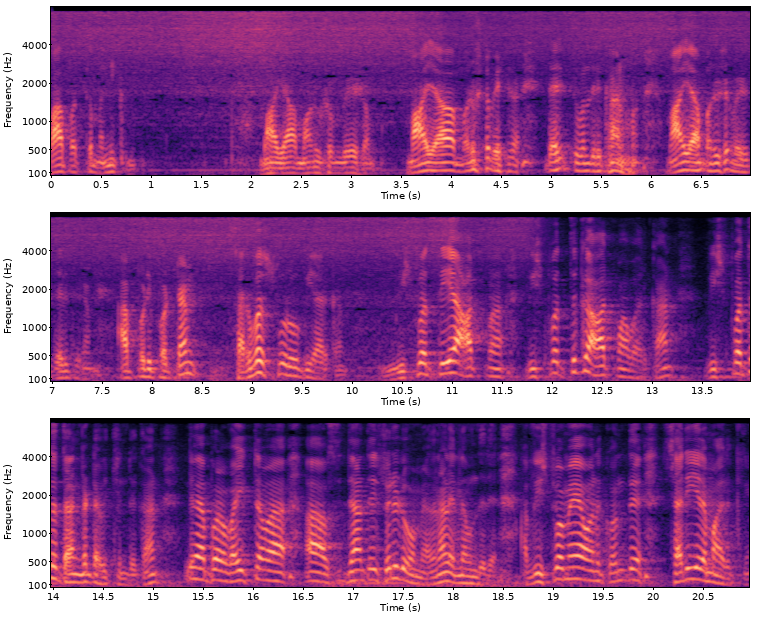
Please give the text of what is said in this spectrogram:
பாப்பத்தை மன்னிக்கணும். மாயா மனுஷம் வேஷம். மாயா மனுஷ வேஷம் தரித்து வந்திருக்கான்? மாயா மனுஷ வேஷம் தரித்திருக்கான் அப்படிப்பட்ட சர்வஸ்வரூபியா இருக்கான். விஸ்வத்தையே ஆத்மா விஸ்வத்துக்கு ஆத்மாவா இருக்கான். விஸ்வத்தை தங்கிட்ட வச்சுருக்கான் இப்போ வைஷ்ணவ சித்தாந்தை சொல்லிடுவோமே. அதனால் என்ன வந்தது? விஸ்வமே அவனுக்கு வந்து சரீரமாக இருக்கு.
